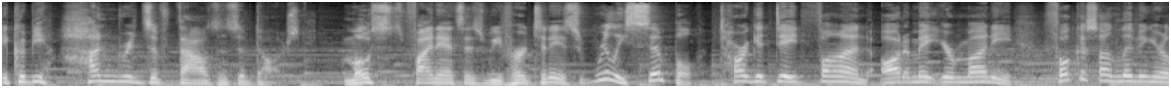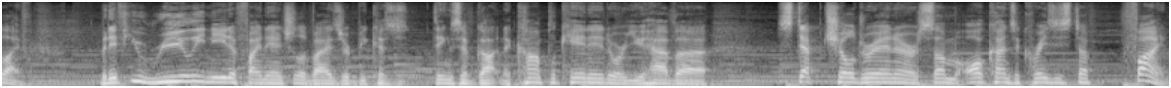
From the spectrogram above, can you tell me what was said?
it could be hundreds of thousands of dollars. Most finances we've heard today is really simple target date fund, automate your money, focus on living your life. But if you really need a financial advisor because things have gotten complicated or you have a stepchildren or some all kinds of crazy stuff, fine.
